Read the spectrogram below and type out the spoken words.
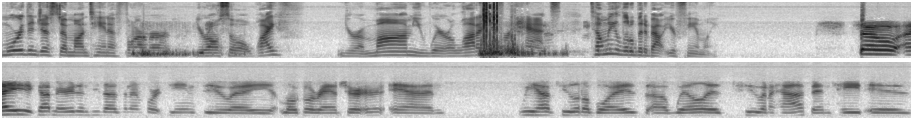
more than just a Montana farmer, you're also a wife, you're a mom, you wear a lot of different hats. Tell me a little bit about your family. So I got married in 2014 to a local rancher, and we have two little boys. Uh, Will is two and a half, and Tate is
